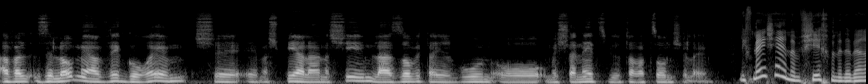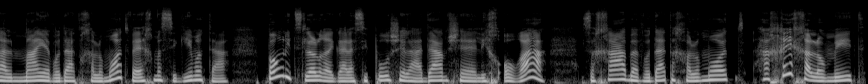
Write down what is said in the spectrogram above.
אבל זה לא מהווה גורם שמשפיע על האנשים לעזוב את הארגון או משנה את שביעות הרצון שלהם. לפני שנמשיך ונדבר על מהי עבודת חלומות ואיך משיגים אותה, בואו נצלול רגע לסיפור של האדם שלכאורה זכה בעבודת החלומות הכי חלומית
